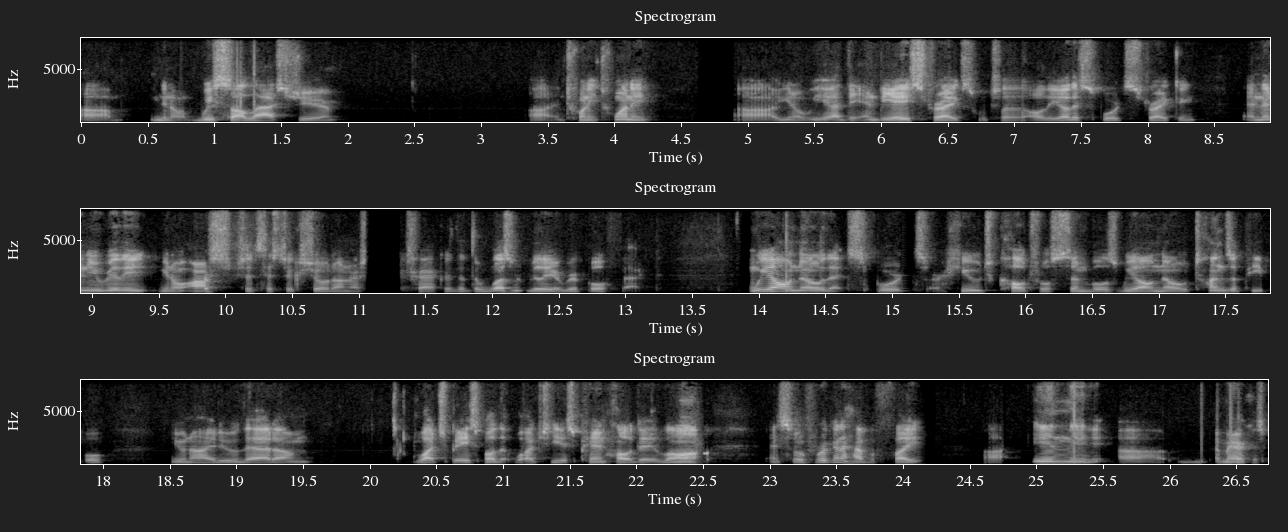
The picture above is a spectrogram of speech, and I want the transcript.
Um, you know, we saw last year uh, in 2020, uh, you know, we had the NBA strikes, which led all the other sports striking. And then you really, you know, our statistics showed on our tracker that there wasn't really a ripple effect we all know that sports are huge cultural symbols. We all know tons of people, you and I do, that um, watch baseball, that watch ESPN all day long. And so, if we're going to have a fight uh, in the uh, America's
